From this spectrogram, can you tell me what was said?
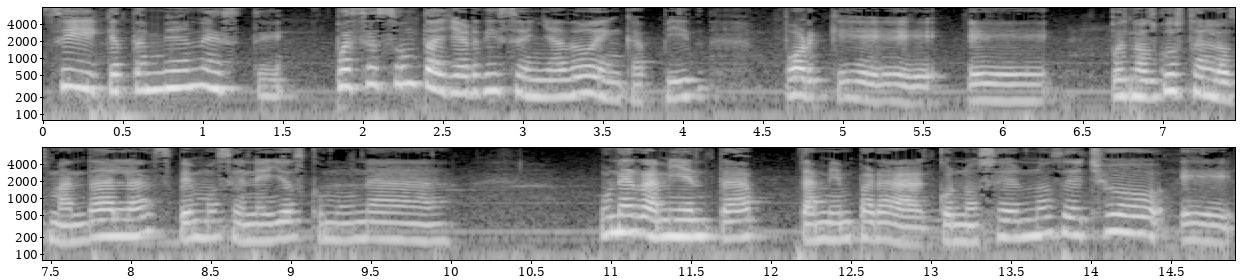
Sí, que también este, pues es un taller diseñado en Capid porque eh, pues nos gustan los mandalas, vemos en ellos como una, una herramienta también para conocernos. De hecho, eh,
